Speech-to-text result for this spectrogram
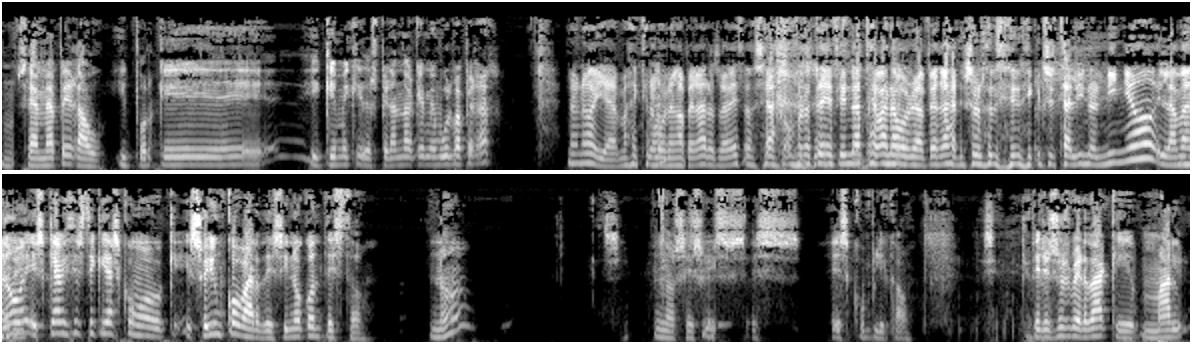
O sea, me ha pegado. ¿Y por qué? ¿Y qué me quedo? ¿Esperando a que me vuelva a pegar? No, no, y además es que no, vuelven a pegar otra vez. O sea, como no te defiendas, te van a volver a pegar. Eso lo tiene cristalino el niño y la madre. No, es que a veces te quedas como que soy un cobarde si no contesto. ¿No? No sé, eso es, es, es complicado. Pero eso es verdad que mal,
